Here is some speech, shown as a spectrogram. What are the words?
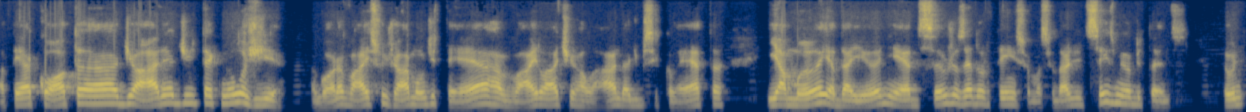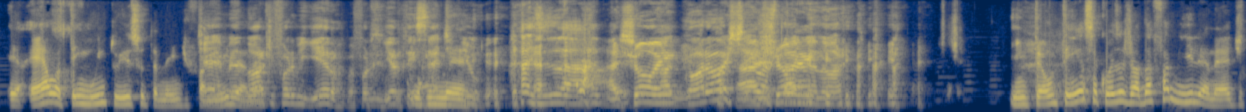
Ela tem a cota diária de tecnologia. Agora vai sujar a mão de terra, vai lá te ralar, andar de bicicleta. E a mãe, a Daiane, é de São José do Hortêncio, uma cidade de 6 mil habitantes. Então, é, ela tem muito isso também de família. Que é menor né? que Formigueiro. Formigueiro tem 7 mil. Achou, hein? Agora eu achei Achou, uma menor. então tem essa coisa já da família, né? De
